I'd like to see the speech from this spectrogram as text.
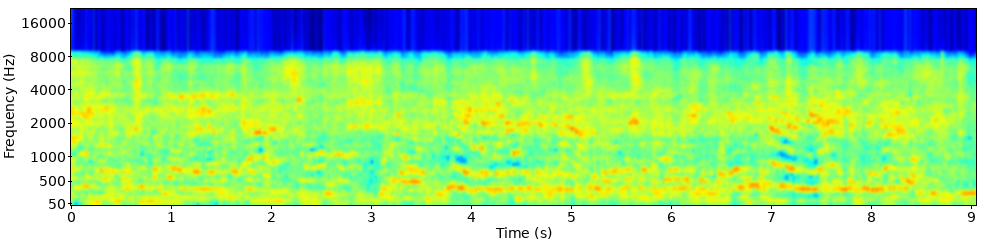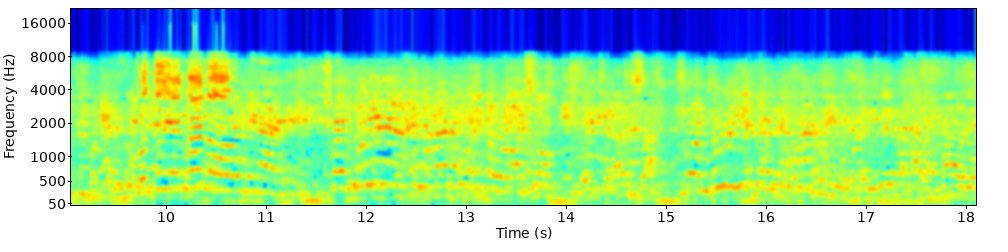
Alguien a la preciosa tómenmele una foto. Por favor. Se la vamos a mandar a los compatriotas en el extranjero. Con tu en mano. Son esperanza. Llena de orgullo el ver a la madre.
